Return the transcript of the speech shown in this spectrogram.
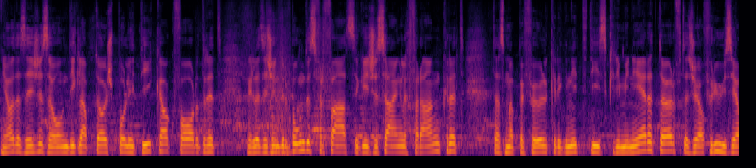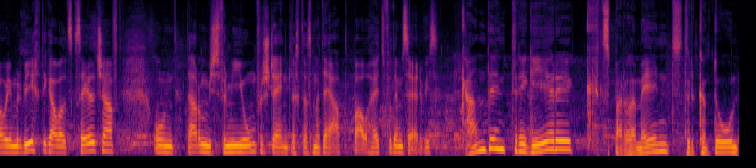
Ja, das ist so. Und ich glaube, da ist Politik auch gefordert, weil es ist in der Bundesverfassung ist es eigentlich verankert, dass man die Bevölkerung nicht diskriminieren darf. Das ist ja für uns auch immer wichtig, auch als Gesellschaft. Und darum ist es für mich unverständlich, dass man den Abbau hat von dem Service. Kann denn die Regierung, das Parlament, der Kanton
